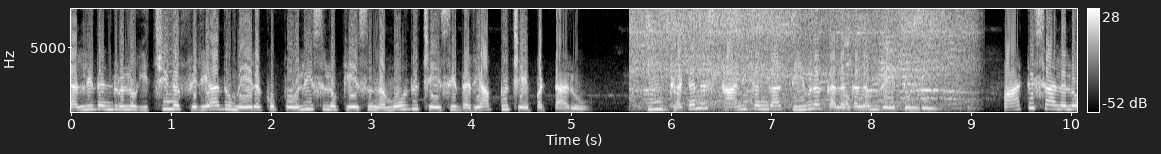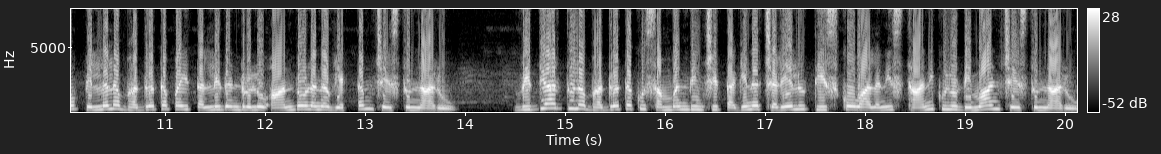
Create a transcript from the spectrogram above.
తల్లిదండ్రులు ఇచ్చిన ఫిర్యాదు మేరకు పోలీసులు కేసు నమోదు చేసి దర్యాప్తు చేపట్టారు. ఈ ఘటన స్థానికంగా తీవ్ర కలకలం రేపింది. పాఠశాలలో పిల్లల భద్రతపై తల్లిదండ్రులు ఆందోళన వ్యక్తం చేస్తున్నారు. విద్యార్థుల భద్రతకు సంబంధించి తగిన చర్యలు తీసుకోవాలని స్థానికులు డిమాండ్ చేస్తున్నారు.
